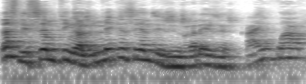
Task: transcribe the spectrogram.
Thats the same thing hazvimake sense zvinhu zvakadai izvezvi. Aiwa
